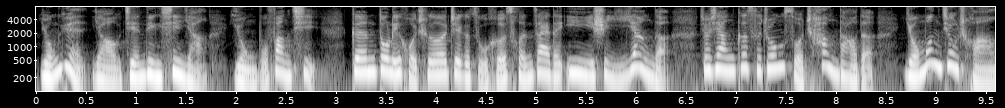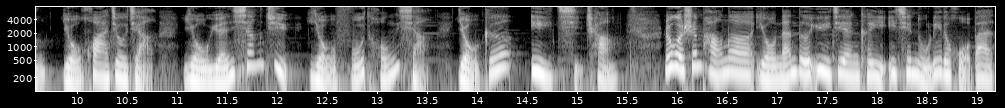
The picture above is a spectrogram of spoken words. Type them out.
永远要坚定信仰，永不放弃。跟动力火车这个组合存在的意义是一样的，就像歌词中所唱到的：“有梦就闯，有话就讲，有缘相聚，有福同享，有歌一起唱。”如果身旁呢有难得遇见可以一起努力的伙伴，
